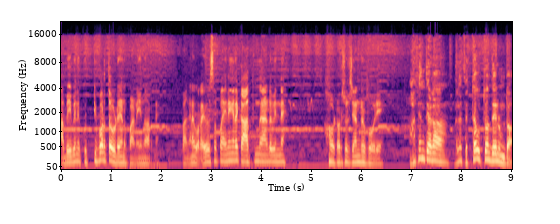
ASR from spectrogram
അബീബിന് കുറ്റിപ്പുറത്ത് എവിടെയാണ് പണിയെന്ന് പറഞ്ഞത് അപ്പൊ അങ്ങനെ കുറെ ദിവസം ഇപ്പൊ അതിനിങ്ങനെ കാത്തുന്നാണ്ട് പിന്നെ ഓട്ടോറിക്ഷ വിളിച്ചാണ്ട് പോരെ. അതെന്തേടാ? വല്ല തെറ്റാ കുറ്റം എന്തേലും ഉണ്ടോ?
